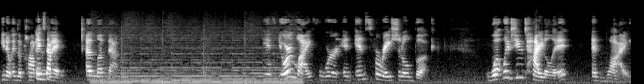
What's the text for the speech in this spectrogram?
you know, in the proper Exactly. way. I love that. If your life were an inspirational book, what would you title it and why?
